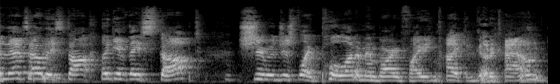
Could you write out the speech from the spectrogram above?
and that's how they stop. Like if they stopped, she would just like pull out a Minbari fighting pike and go to town.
